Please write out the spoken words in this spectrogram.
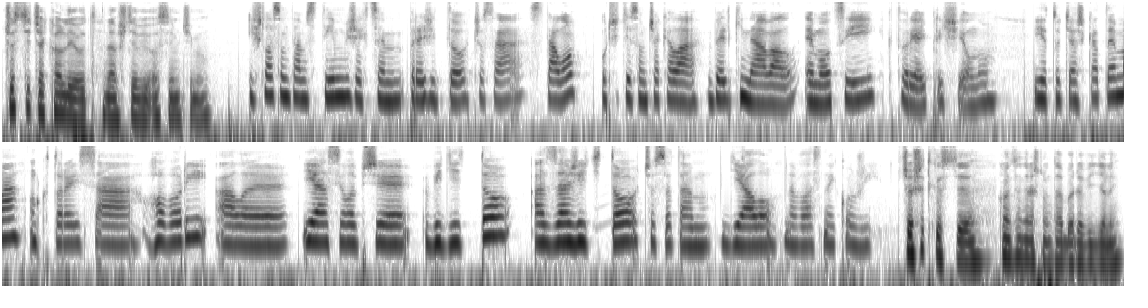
Čo ste čakali od návštevy Osiemčimu? Išla som tam s tým, že chcem prežiť to, čo sa stalo. Určite som čakala veľký nával emócií, ktorý aj prišiel. No. Je to ťažká téma, o ktorej sa hovorí, ale je asi lepšie vidieť to a zažiť to, čo sa tam dialo na vlastnej koži. Čo všetko ste v koncentračnom tábore videli?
